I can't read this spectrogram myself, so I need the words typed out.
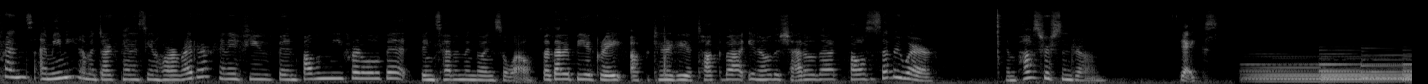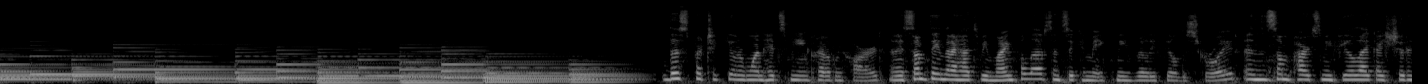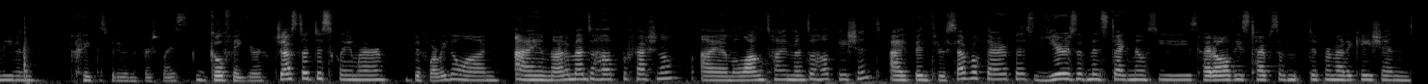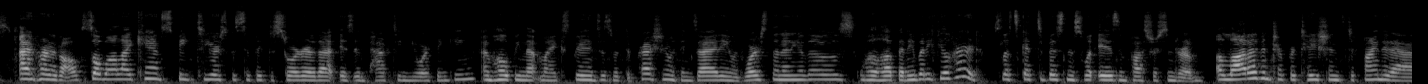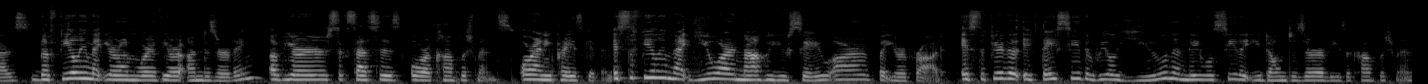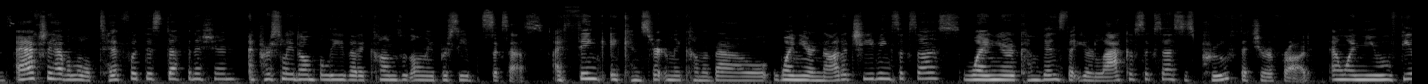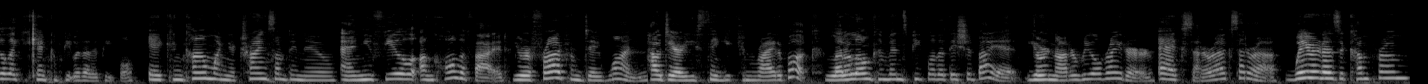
friends, I'm Mimi. I'm a dark fantasy and horror writer, and if you've been following me for a little bit, things haven't been going so well. So I thought it'd be a great opportunity to talk about, you know, the shadow that follows us everywhere. Imposter syndrome. Yikes. this particular one hits me incredibly hard and it's something that I had to be mindful of since it can make me really feel destroyed and some parts me feel like I shouldn't even create this video in the first place. Go figure. Just a disclaimer before we go on. I am not a mental health professional. I am a long-time mental health patient. I've been through several therapists, years of misdiagnoses, tried all these types of different medications. I've heard it all. So while I can't speak to your specific disorder that is impacting your thinking, I'm hoping that my experiences with depression, with anxiety, and with worse than any of those will help anybody feel heard. So let's get to business. What is imposter syndrome? A lot of interpretations define it as the feeling that you're unworthy or undeserving of your successes or accomplishments or any praise given. It's the feeling that you are not who you say you are but you're a fraud. It's the fear that if they see the real you, then they will see that you don't deserve these accomplishments. I actually have a little tiff with this definition. I personally don't believe that it comes with only perceived success. I think it can certainly come about when you're not achieving success, when you're convinced that your lack of success is proof that you're a fraud, and when you feel like you can't compete with other people. It can come when you're trying something new and you feel unqualified. You're a fraud from day one. How dare you think you can write a book, let alone convince people that they should buy it you're not a real writer, etc., etc. Where does it come from?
